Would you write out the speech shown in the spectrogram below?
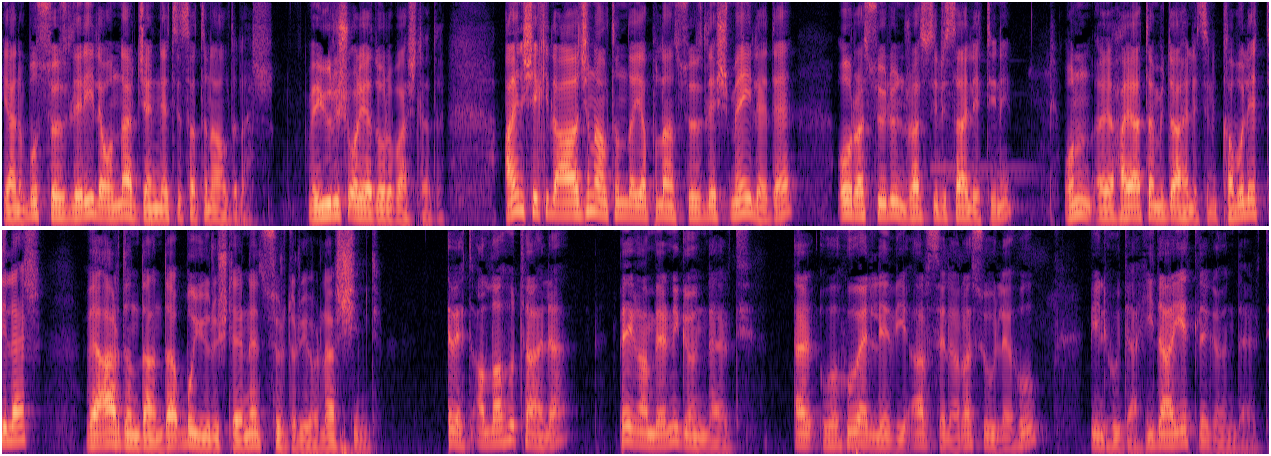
Yani bu sözleriyle onlar cenneti satın aldılar. Ve yürüyüş oraya doğru başladı. Aynı şekilde ağacın altında yapılan sözleşmeyle de o Resulün risaletini, onun e, hayata müdahalesini kabul ettiler ve ardından da bu yürüyüşlerine sürdürüyorlar şimdi. Evet Allahu Teala peygamberini gönderdi. Er, ve huvellezî arsele rasulehu bil huda. Hidayetle gönderdi.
